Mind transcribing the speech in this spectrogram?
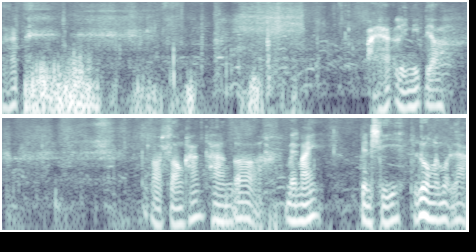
นะฮะ ไปฮะเหลืออกนิดเดียว ตลอดสองข้างทางก็ใบไม้ เป็นสีร่วงไปหมดแล้ว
